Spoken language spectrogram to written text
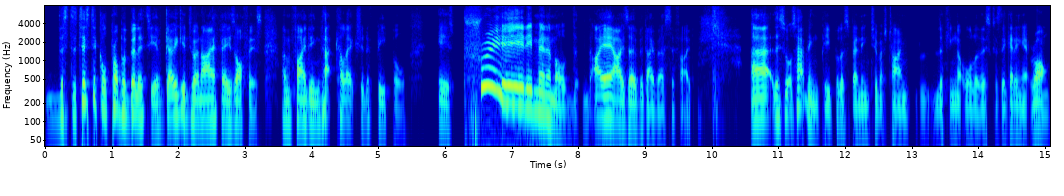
The statistical probability of going into an IFA's office and finding that collection of people is pretty minimal. AI is over diversified. Uh, this is what's happening. People are spending too much time looking at all of this because they're getting it wrong.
